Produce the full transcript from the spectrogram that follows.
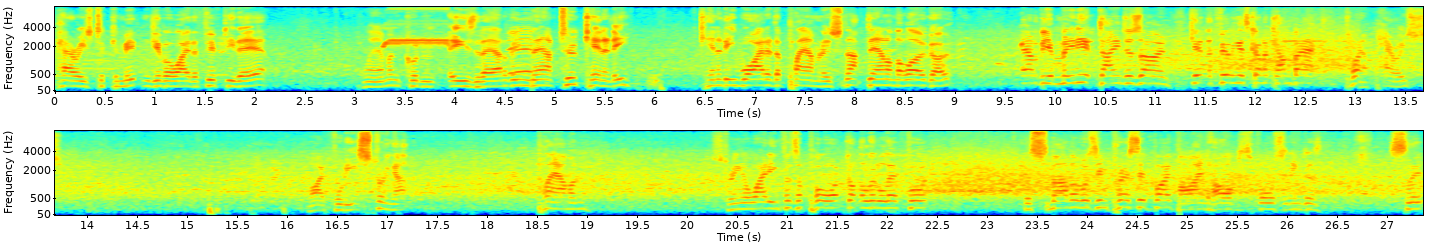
Parish to commit and give away the 50 there. Plowman couldn't ease it out of him. Now to Kennedy. Kennedy wider to Plowman, who snuck down on the logo. Out of the immediate danger zone. Get the feeling it's going to come back. Pl now Parish. High footy, Stringer. Plowman. Stringer waiting for support. Got the little left foot. The smother was impressive by behind Hobbs, forcing him to slip.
